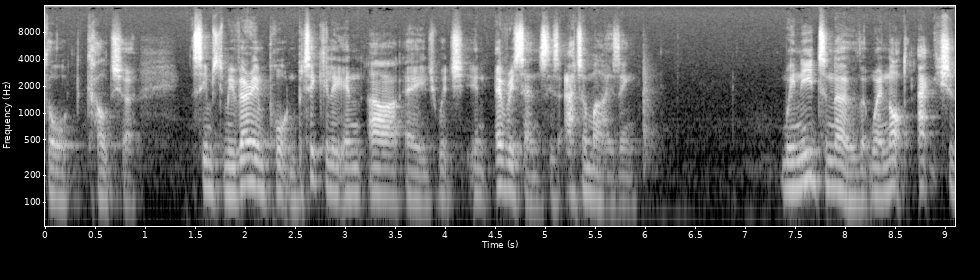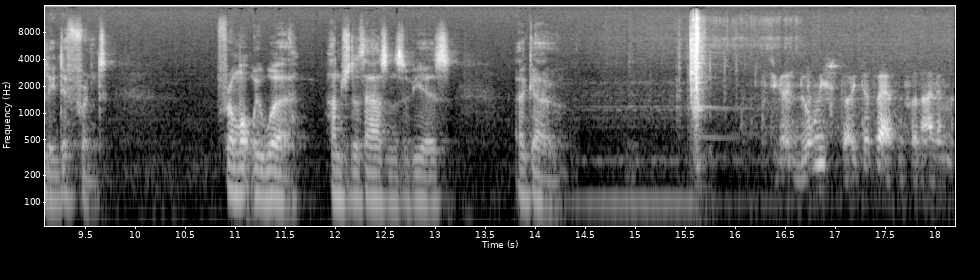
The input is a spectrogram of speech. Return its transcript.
thought, culture seems to me very important, particularly in our age, which in every sense is atomizing. We need to know that we're not actually different from what we were hundreds of thousands of years ago werden von einem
